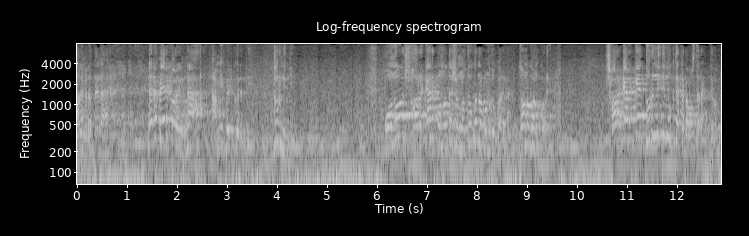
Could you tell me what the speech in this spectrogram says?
আলেমরা তাই না? না, এটা বের করেন না আমি বের করে দিই। দুর্নীতি। কোন সরকার কোন দেশ উন্নত কোনো উন্নত করে না জনগণ করে। সরকারকে দুর্নীতি মুক্ত একটা ব্যবস্থা রাখতে হবে।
